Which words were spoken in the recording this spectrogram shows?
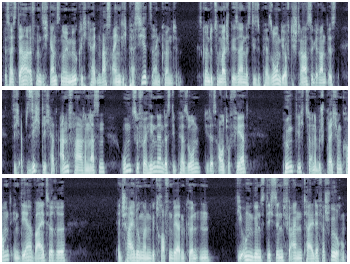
Das heißt, da öffnen sich ganz neue Möglichkeiten, was eigentlich passiert sein könnte. Es könnte zum Beispiel sein, dass diese Person, die auf die Straße gerannt ist, sich absichtlich hat anfahren lassen, um zu verhindern, dass die Person, die das Auto fährt, pünktlich zu einer Besprechung kommt, in der weitere Entscheidungen getroffen werden könnten, die ungünstig sind für einen Teil der Verschwörung.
